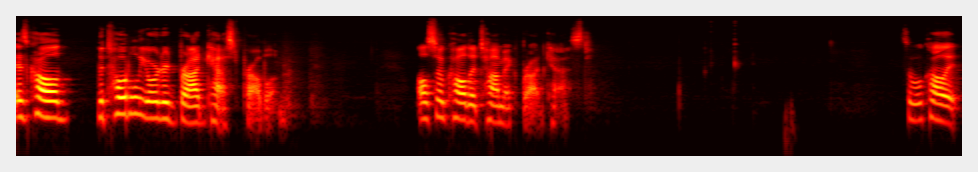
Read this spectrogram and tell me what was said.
is called the totally ordered broadcast problem, also called atomic broadcast. So we'll call it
